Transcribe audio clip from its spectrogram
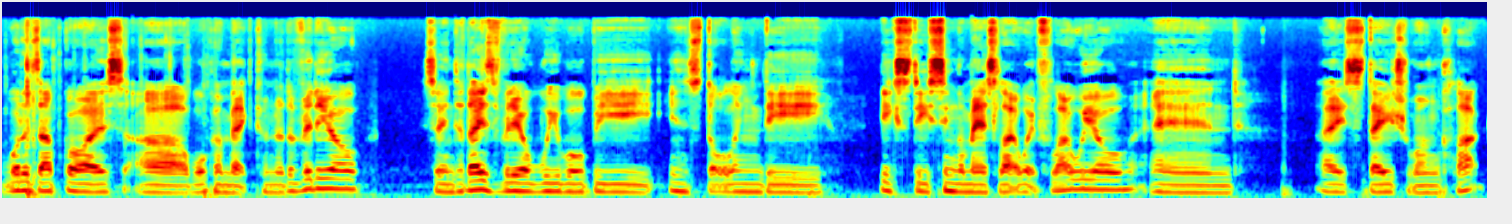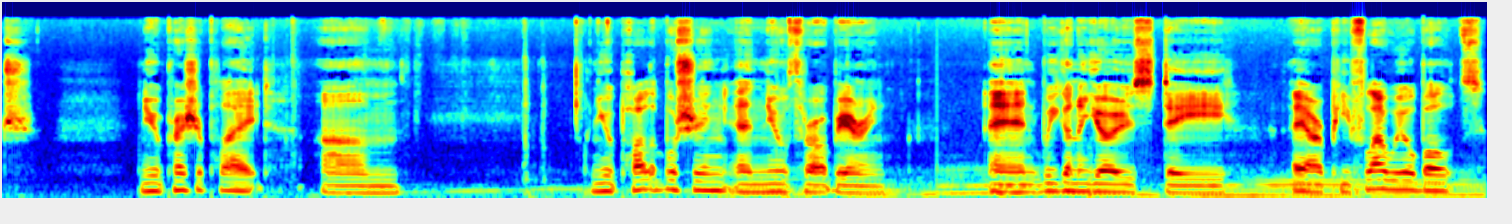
What is up guys, uh, welcome back to another video. So in today's video we will be installing the Exedy single mass lightweight flywheel and a stage 1 clutch, new pressure plate, um, new pilot bushing and new throwout bearing. And we're gonna use the ARP flywheel bolts.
